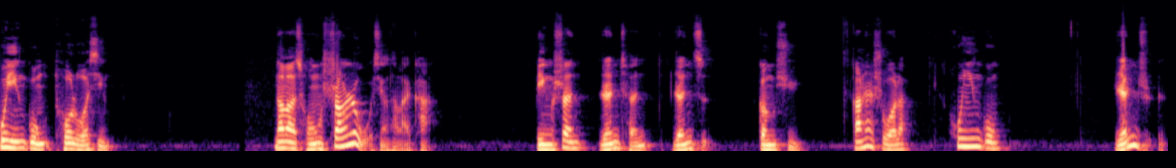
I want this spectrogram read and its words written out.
婚姻宫陀罗星。那么从生日五行上来看。丙申、壬辰、壬子、庚戌，刚才说了，婚姻宫壬子、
